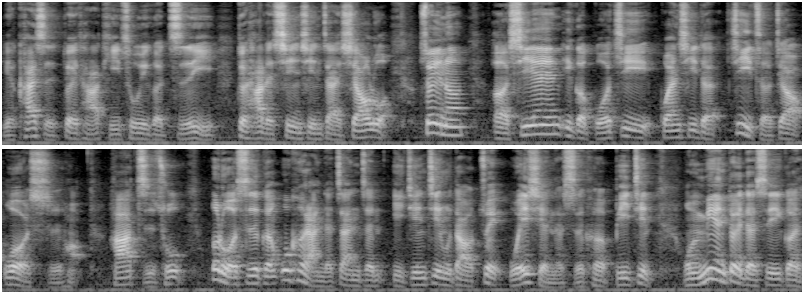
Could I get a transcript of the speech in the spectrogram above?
也开始对他提出一个质疑，对他的信心在削弱。所以呢，呃，CNN 一个国际关系的记者叫沃尔什哈。他指出，俄罗斯跟乌克兰的战争已经进入到最危险的时刻逼近。我们面对的是一个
